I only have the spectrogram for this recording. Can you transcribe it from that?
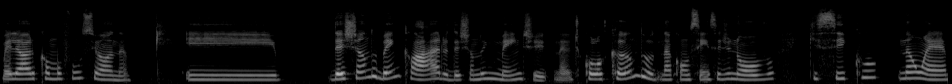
melhor como funciona. E deixando bem claro, deixando em mente, né, de colocando na consciência de novo que ciclo não é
